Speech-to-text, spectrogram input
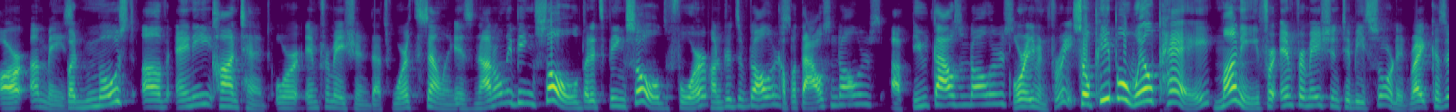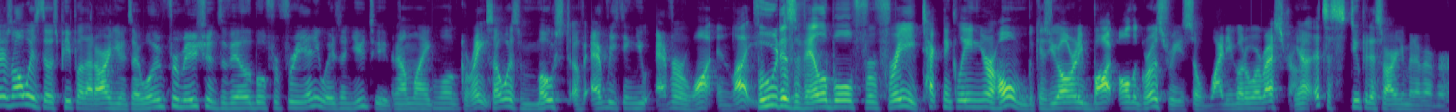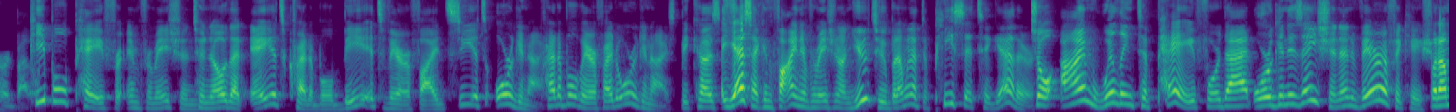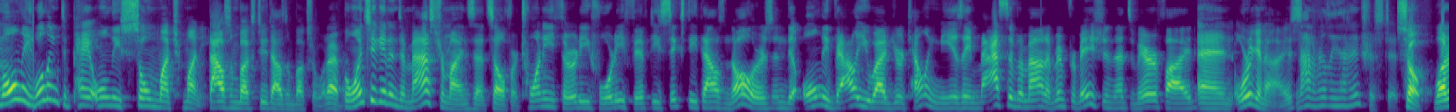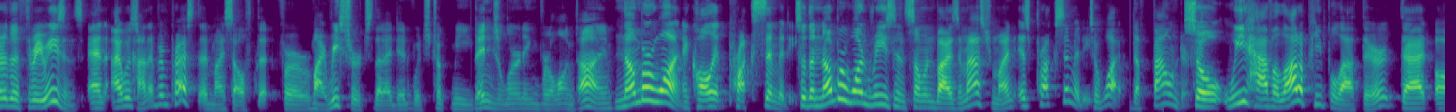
are amazing, but most of any content or information that's worth selling is not only being sold, but it's being sold for hundreds of dollars, a couple thousand dollars, a few thousand dollars, or even free. So people will pay money for information to be sorted, right? Because there's always those people that argue and say, well, information's available for free anyways on YouTube. And I'm like, well, great. So is most of everything you ever want in life. Food is available for free technically in your home because you already bought all the groceries. So why do you go to a restaurant? You know, it's the stupidest argument I've ever heard, by the way. People pay for information to know that A, it's credible, B, it's verified, C, it's organized. Credible, verified, organized. Because yes, I can find information on YouTube, but I'm gonna have to piece it together. So I'm willing to pay for that organization and verification. But I'm only willing to pay only so much money. Thousand bucks, two thousand bucks, or whatever. But once you get into masterminds that sell for 20, 30, 40, 50, 60,000 dollars, and the only value add you're telling me is a massive amount of information that's verified and organized, not really that interested. So, what are the three reasons? And I was kind of impressed at myself that for my research that I did, which took me binge learning for a long time. Number one, I call it proximity. So the number one reason someone buys a mastermind is proximity to what? The founder. So we have a lot of people out there that are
